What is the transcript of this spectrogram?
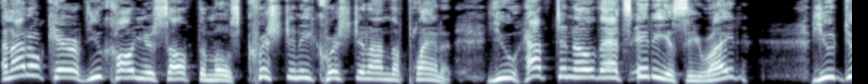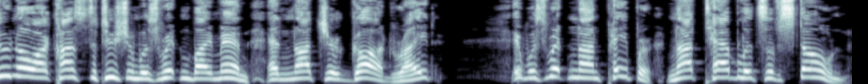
And I don't care if you call yourself the most Christiany Christian on the planet. You have to know that's idiocy, right? You do know our Constitution was written by men and not your God, right? It was written on paper, not tablets of stone.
